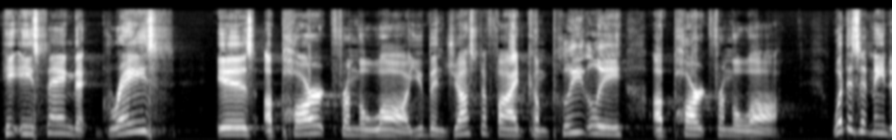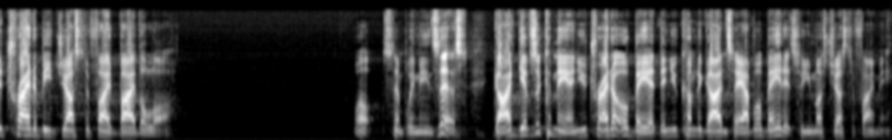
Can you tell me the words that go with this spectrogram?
He, he's saying that grace is apart from the law. You've been justified completely apart from the law. What does it mean to try to be justified by the law? Well, simply means this God gives a command, you try to obey it, then you come to God and say, I've obeyed it, so you must justify me.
